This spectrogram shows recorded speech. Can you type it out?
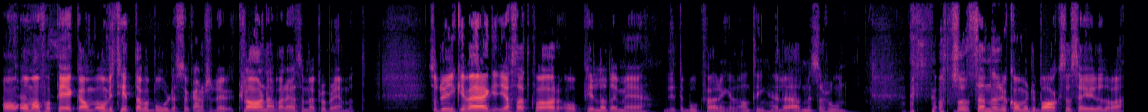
om, om man får peka, om, om vi tittar på bordet så kanske det klarnar vad det är som är problemet. Så du gick iväg, jag satt kvar och pillade med lite bokföring eller någonting, eller administration. och så sen när du kommer tillbaka så säger du då,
